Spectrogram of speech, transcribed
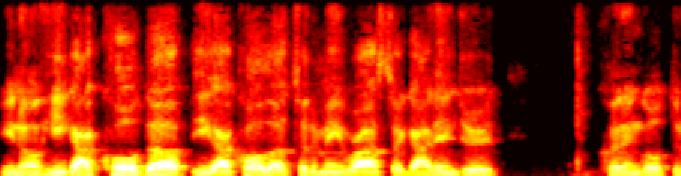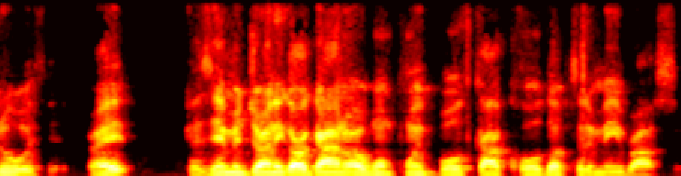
You know, he got called up. He got called up to the main roster, got injured, couldn't go through with it, right? Because him and Johnny Gargano at one point both got called up to the main roster.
